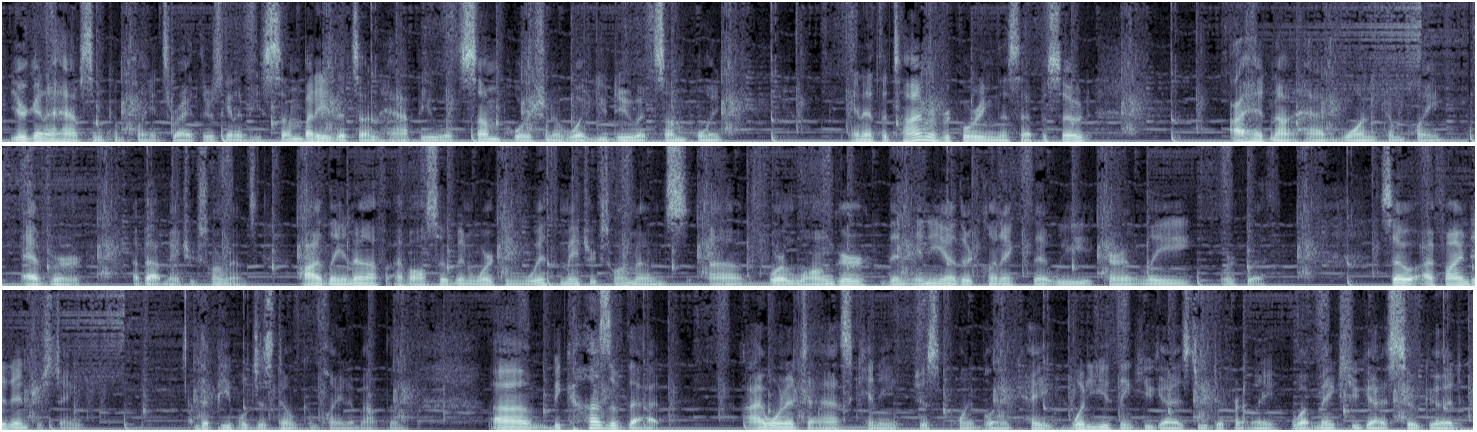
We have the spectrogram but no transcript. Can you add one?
you're going to have some complaints, right? There's going to be somebody that's unhappy with some portion of what you do at some point. And at the time of recording this episode, I had not had one complaint ever about matrix hormones. Oddly enough, I've also been working with matrix hormones uh, for longer than any other clinic that we currently work with. So I find it interesting that people just don't complain about them. Um, because of that, I wanted to ask Kenny just point blank, hey, what do you think you guys do differently? What makes you guys so good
